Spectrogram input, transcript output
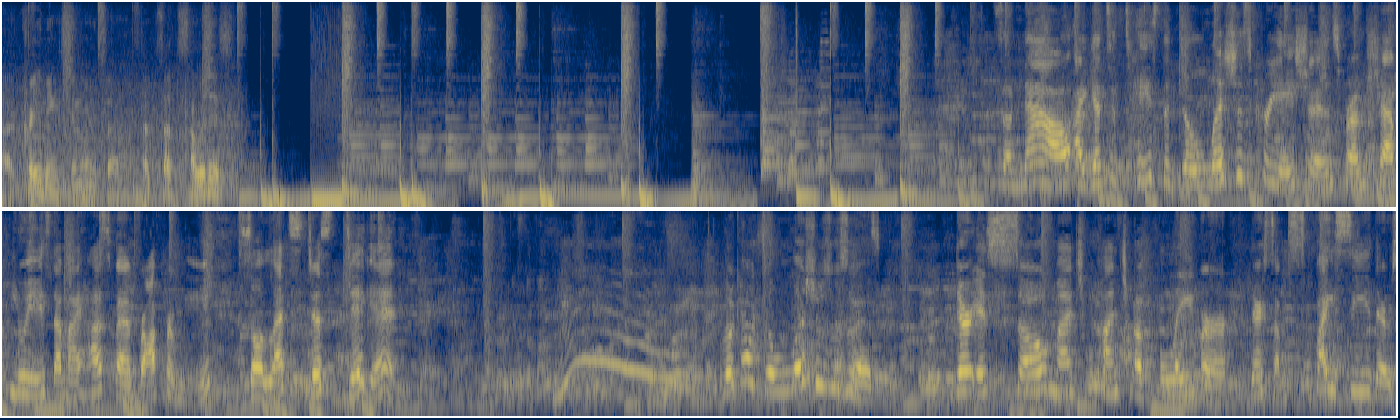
uh, cravings. You know, it's, that's, that's how it is. Now I get to taste the delicious creations from Chef Luis that my husband brought for me. So let's just dig in. Mm. Look how delicious this is. There is so much punch of flavor. There's some spicy, there's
